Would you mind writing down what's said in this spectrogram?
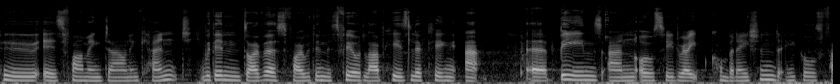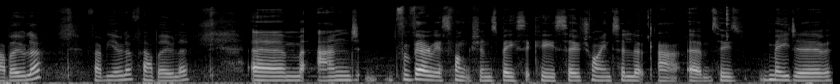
who is farming down in Kent. Within Diversify, within this field lab, he's looking at uh, beans and oilseed rape combination that he calls Fabola, Fabiola, Fabola, um, and for various functions basically. So trying to look at, um, so he's made a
